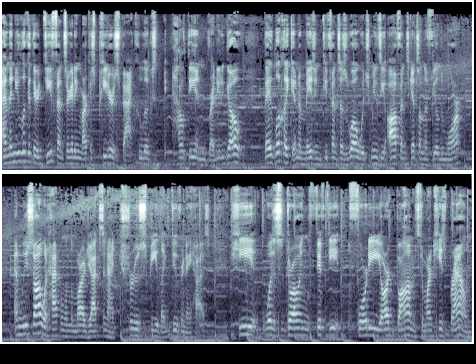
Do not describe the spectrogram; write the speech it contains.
And then you look at their defense, they're getting Marcus Peters back, who looks healthy and ready to go. They look like an amazing defense as well, which means the offense gets on the field more. And we saw what happened when Lamar Jackson had true speed like Duvernay has. He was throwing 50, 40 yard bombs to Marquise Brown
